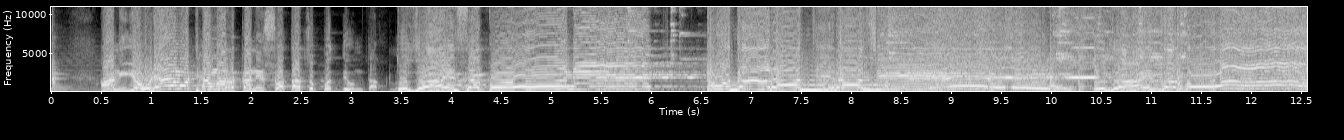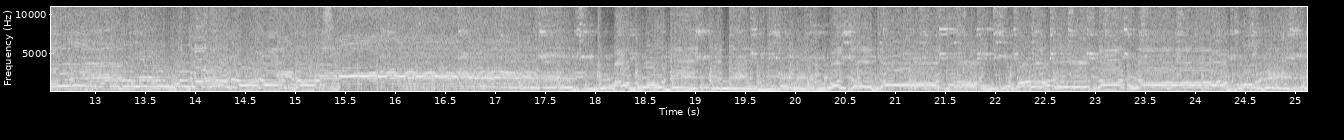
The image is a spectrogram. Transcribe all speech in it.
आणि एवढ्या मोठ्या मालकाने स्वतःच पद देऊन टाकलं. तुझा ऐसा कोणी? उदारा राशी. तुझा ऐसा कोणी? उदाराची राशी. आपुलेच देते पददाता पददाता आपुलेच देते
